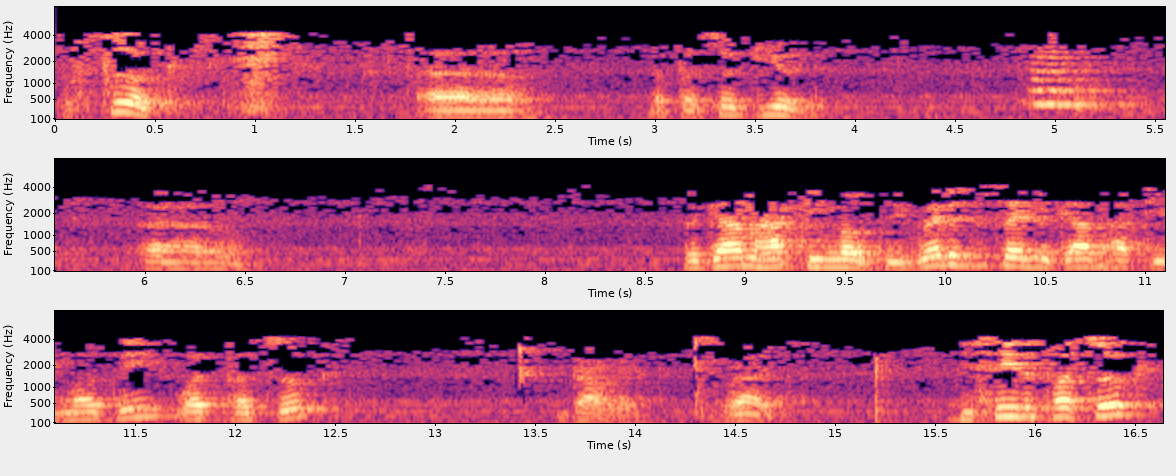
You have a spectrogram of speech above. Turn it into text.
pasuk, uh, the pasuk yud. Uh, V'gam hakimoti. Where does it say v'gam hakimoti? What pasuk? Dalet. Right. You see the pasuk?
